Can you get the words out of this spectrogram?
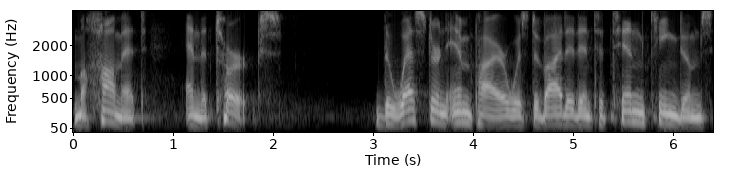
Mahomet, and the Turks. The Western Empire was divided into ten kingdoms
